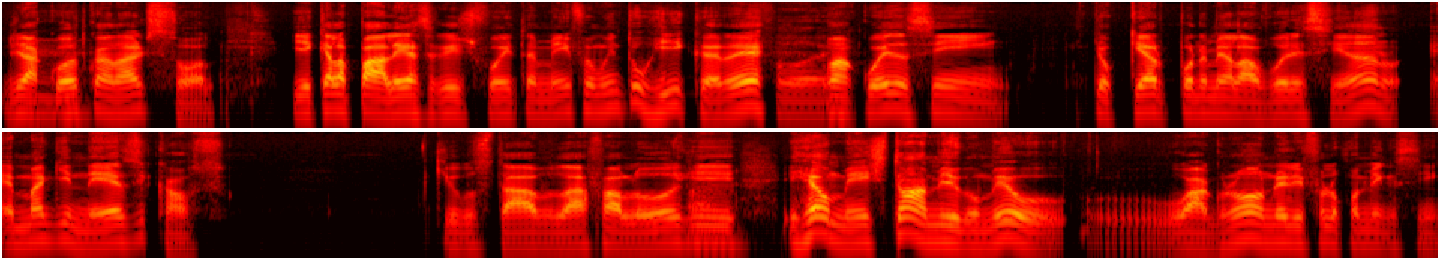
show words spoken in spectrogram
de acordo hum. com a análise solo. E aquela palestra que a gente foi também foi muito rica, né? Foi. Uma coisa assim que eu quero pôr na minha lavoura esse ano é magnésio e cálcio. Que o Gustavo lá falou que, ah. e realmente tem um amigo meu, o agrônomo, ele falou comigo assim,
